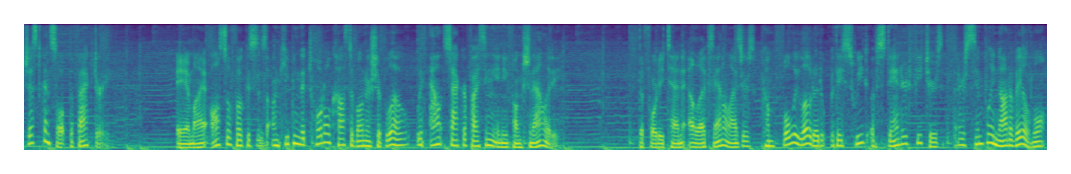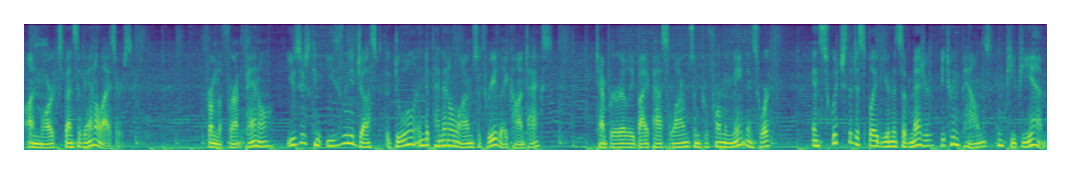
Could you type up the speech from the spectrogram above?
Just consult the factory. AMI also focuses on keeping the total cost of ownership low without sacrificing any functionality. The 4010 LX analyzers come fully loaded with a suite of standard features that are simply not available on more expensive analyzers. From the front panel, users can easily adjust the dual independent alarms with relay contacts, temporarily bypass alarms when performing maintenance work, and switch the displayed units of measure between pounds and ppm.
